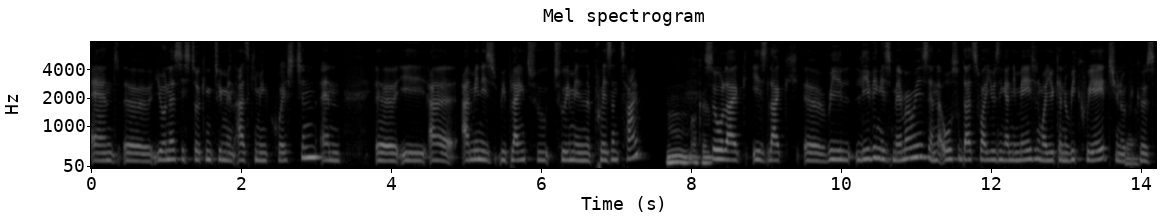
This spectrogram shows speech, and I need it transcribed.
and uh, Jonas is talking to him and asking him a question, and uh, he, uh, Amin is replying to to him in the present time. Mm, okay. So like he's like uh, reliving his memories, and also that's why using animation where you can recreate, you know, because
